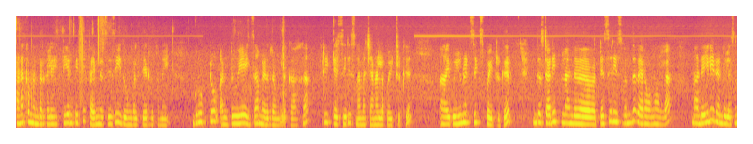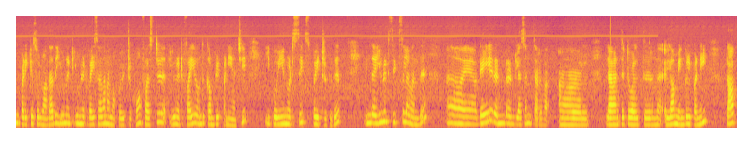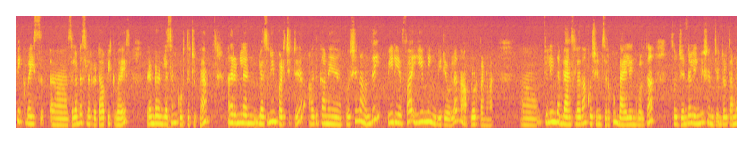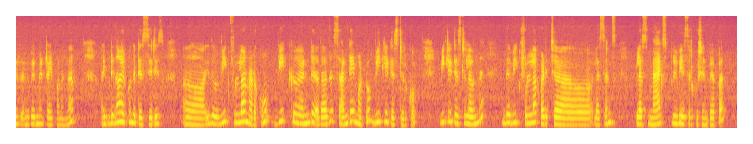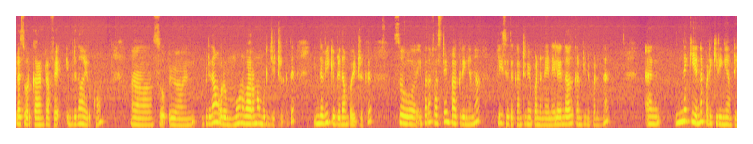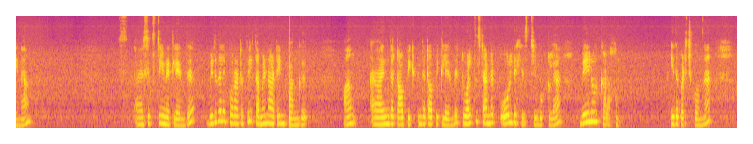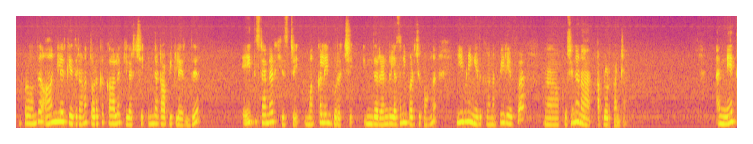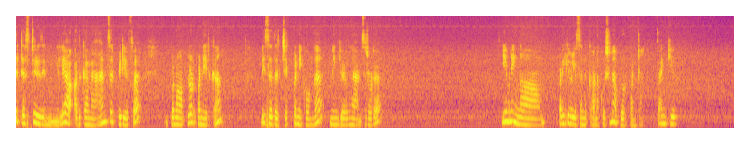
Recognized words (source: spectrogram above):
வணக்கம் நண்பர்களே. TNPSC five minutes easy இது உங்கள் தேர்வு துணை group two and two A exam எழுதுகிறவங்களுக்காக free test series நம்ம சேனலில் போயிட்டுருக்கு. இப்போ யூனிட் சிக்ஸ் போயிட்டுருக்கு. இந்த ஸ்டடி பிளான் இந்த டெஸ்ட் சீரிஸ் வந்து வேறு ஒன்றும் இல்லை. நான் டெய்லி ரெண்டு லெசன் படிக்க சொல்லுவேன். அதாவது யூனிட் யூனிட் வைஸாக தான் நம்ம போயிட்டுருக்கோம். ஃபஸ்ட்டு யூனிட் ஃபைவ் வந்து கம்ப்ளீட் பண்ணியாச்சு. இப்போ யூனிட் சிக்ஸ் போயிட்டுருக்குது. இந்த யூனிட் சிக்ஸில் வந்து டெய்லி ரெண்டு ரெண்டு லெசன் தருவேன். லெவன்த்து டுவெல்த்து எல்லாம் மிங்கிள் பண்ணி டாபிக் வைஸ் சிலபஸில் இருக்க டாபிக் வைஸ் ரெண்டு ரெண்டு லெசன் கொடுத்துட்ருப்பேன். அந்த ரெண்டு லெசனையும் படிச்சுட்டு அதுக்கான கொஷினை வந்து பிடிஎஃபாக ஈவினிங் வீடியோவில் நான் அப்லோட் பண்ணுவேன். ஃபில்லிங் த பிளாங்க்ஸில் தான் கொஷின்ஸ் இருக்கும். பைலிங்குவல் தான். So general English and general Tamil ரெண்டு பேருமே ட்ரை பண்ணுங்கள் இப்படி தான் இருக்கும் இந்த டெஸ்ட் சீரிஸ் இது வீக் ஃபுல்லாக நடக்கும். வீக் எண்டு அதாவது சண்டே மட்டும் வீக்லி டெஸ்ட் இருக்கும். வீக்லி டெஸ்ட்டில் வந்து இந்த வீக் ஃபுல்லாக படித்த lessons plus maths previous year question paper plus ஒரு கரண்ட் அஃபேர் இப்படி தான் இருக்கும் uh, ஸோ uh, இப்படி தான் ஒரு மூணு வாரமாக முடிஞ்சிட்ருக்குது இந்த வீக் இப்படி தான் போயிட்டுருக்கு. ஸோ இப்போ தான் ஃபஸ்ட் டைம் பார்க்குறீங்கன்னா ப்ளீஸ் இதை கண்டினியூ பண்ணுங்கள் என்னையிலேருந்தாவது கண்டினியூ பண்ணுங்கள் அண்ட் இன்றைக்கி என்ன படிக்கிறீங்க அப்படின்னா uh, சிக்ஸ்த் யூனிட்லேருந்து விடுதலை போராட்டத்தில் தமிழ்நாட்டின் பங்கு. ஆங் இந்த டாபிக் இந்த டாப்பிக்லேருந்து டுவெல்த் ஸ்டாண்டர்ட் ஓல்டு ஹிஸ்ட்ரி புக்கில் வேலூர் கழகம். இதை படிச்சுக்கோங்க. அப்புறம் வந்து ஆங்கிலேயருக்கு எதிரான தொடக்க கால கிளர்ச்சி. இந்த டாப்பிக்லேருந்து எயித்து ஸ்டாண்டர்ட் ஹிஸ்ட்ரி மக்களின் புரட்சி. இந்த ரெண்டு லெசனையும் படிச்சுக்கோங்க. ஈவினிங் இதுக்கான பிடிஎஃபை கொஷினை நான் அப்லோட் பண்ணுறேன் அண்ட் நேற்று டெஸ்ட் எழுதிருந்தீங்க இல்லையா? அதுக்கான ஆன்சர் பிடிஎஃபை இப்போ நான் அப்லோட் பண்ணியிருக்கேன். ப்ளீஸ் அதை செக் பண்ணிக்கோங்க. நீங்கள் எழுதின ஆன்சரோட ஈவினிங் நான் படிக்கிற லெசனுக்கான கொஷினை அப்லோட் பண்ணுறேன் தேங்க்யூ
